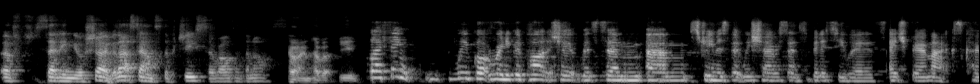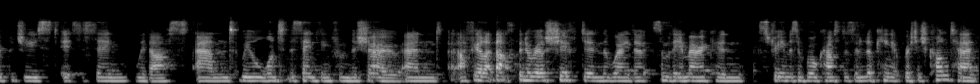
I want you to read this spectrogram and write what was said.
of selling your show, but that's down to the producer rather than us. Karen, how about for you? Well, I think we've got a really good partnership with some um, streamers that we share a sensibility with. HBO Max co-produced It's a Sin with us, and we all wanted the same thing from the show. And I feel like that's been a real shift in the way that some of the American streamers and broadcasters are looking at British content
